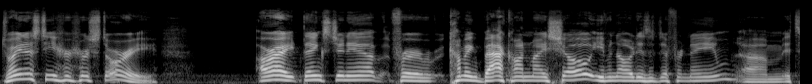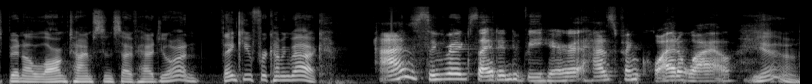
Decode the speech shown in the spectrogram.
Join us to hear her story. All right. Thanks, Genea, for coming back on my show, even though it is a different name. Um, it's been a long time since I've had you on. Thank you for coming back. I'm super excited to be here. It has been quite a while. Yeah.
